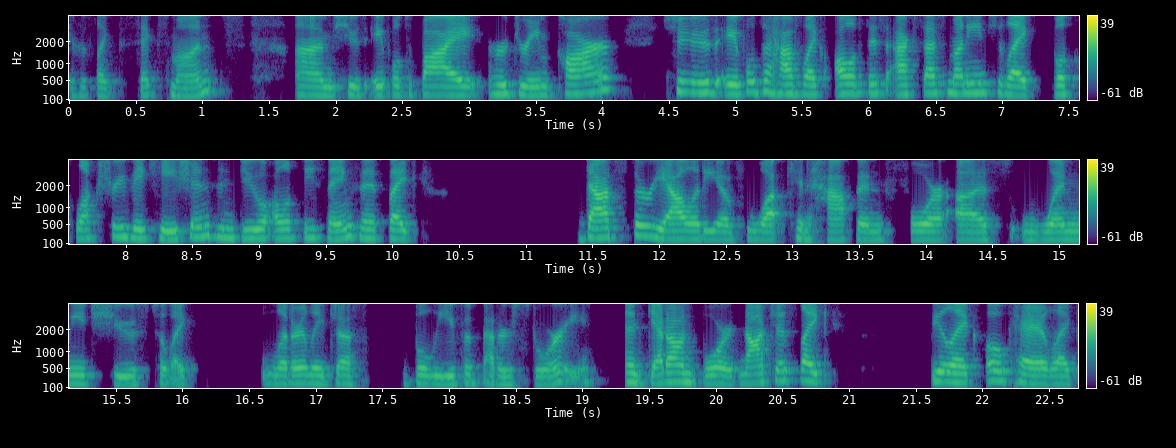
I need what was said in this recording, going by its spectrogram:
it was like six months. Um, she was able to buy her dream car. She was able to have like all of this excess money to like book luxury vacations and do all of these things. And it's like, that's the reality of what can happen for us when we choose to like literally just believe a better story and get on board, not just like be like, okay, like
